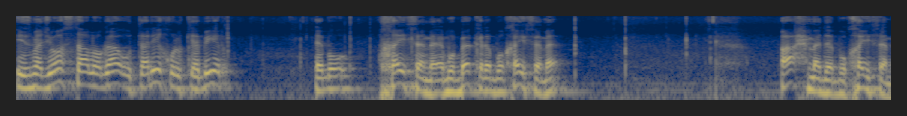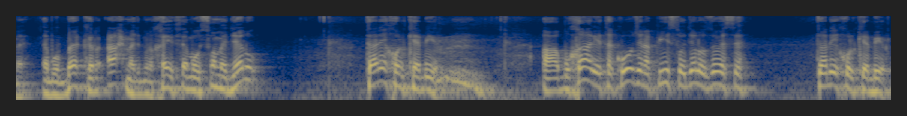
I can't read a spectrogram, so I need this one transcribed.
između ostaloga u Tarihul Kebir Ebu Hajtheme, Ebu Bekr Ebu Hajtheme, Ahmed Ebu Hajtheme, Ebu Bekr Ahmed Ebu Hajtheme u svome dijelu Tarihul Kebir. A Buhari je također napisao dijelo, zove se Tarihul Kebir.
